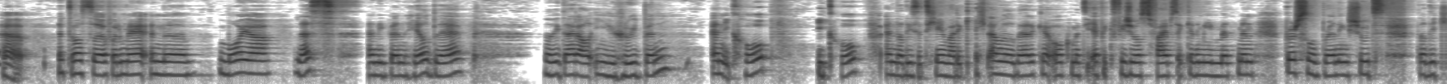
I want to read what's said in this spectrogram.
uh, het was uh, voor mij een mooie les en ik ben heel blij dat ik daar al in gegroeid ben. En ik hoop ik hoop, en dat is hetgeen waar ik echt aan wil werken, ook met die Epic Visuals Vibes Academy, met mijn personal branding shoots, dat ik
